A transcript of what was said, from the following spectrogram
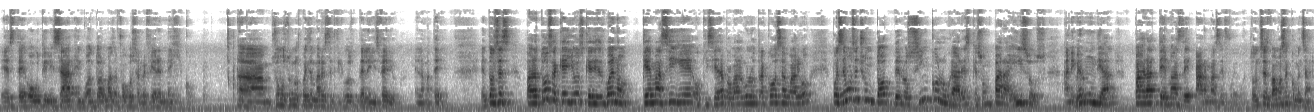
este, o utilizar en cuanto a armas de fuego se refiere en México. Ah, somos uno de los países más restrictivos del hemisferio en la materia. Entonces, para todos aquellos que dices, bueno, ¿qué más sigue? O quisiera probar alguna otra cosa o algo, pues hemos hecho un top de los cinco lugares que son paraísos a nivel mundial para temas de armas de fuego. Entonces, vamos a comenzar.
